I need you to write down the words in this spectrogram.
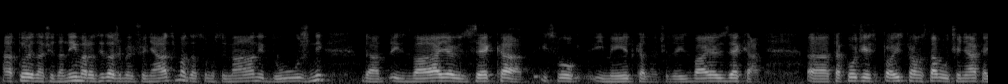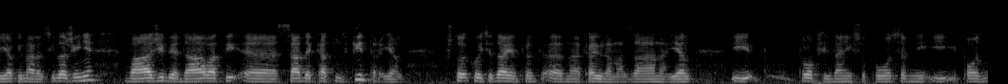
a to je znači da nema razilaženja među učenjacima, da su muslimani dužni da izdvajaju zekat iz svog imetka, znači da izdvajaju zekat. E, također ispravno stavu učenjaka, iako ima razilaženje, važi je davati e, sadekatul fitr, jel, što, koji se daje pred, e, na kraju Ramazana, jel, i propisi za njih su posebni i pozna,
